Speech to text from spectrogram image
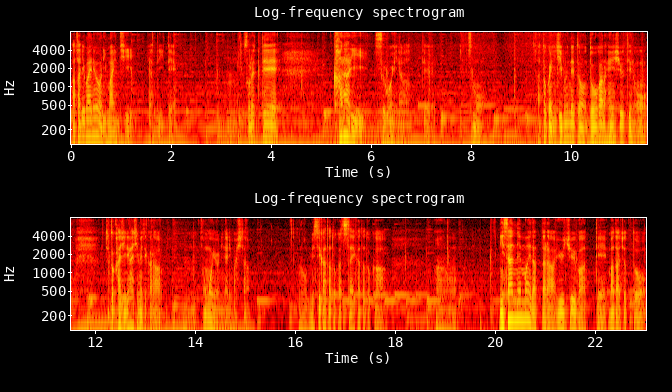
当たり前のように毎日やっていて、うん、それってかなりすごいなっていつもあ特に自分での動画の編集っていうのをちょっとかじり始めてから、うん、思うようになりました。その見せ方とか伝え方とかあの23年前だったら YouTuber ってまだちょっと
